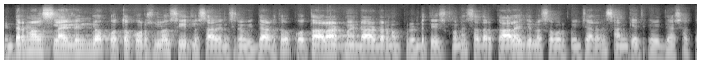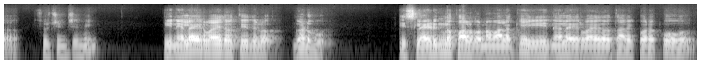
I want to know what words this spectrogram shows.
ఇంటర్నల్ స్లైడింగ్లో కొత్త కోర్సులో సీట్లు సాధించిన విద్యార్థులు కొత్త అలాట్మెంట్ ఆర్డర్ను ప్రింట్ తీసుకొని సదరు కాలేజీలో సమర్పించాలని సాంకేతిక విద్యాశాఖ సూచించింది. ఈ నెల ఇరవై ఐదవ తేదీలో గడువు. ఈ స్లైడింగ్లో పాల్గొన్న వాళ్ళకి ఈ నెల ఇరవై ఐదవ తారీఖు వరకు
